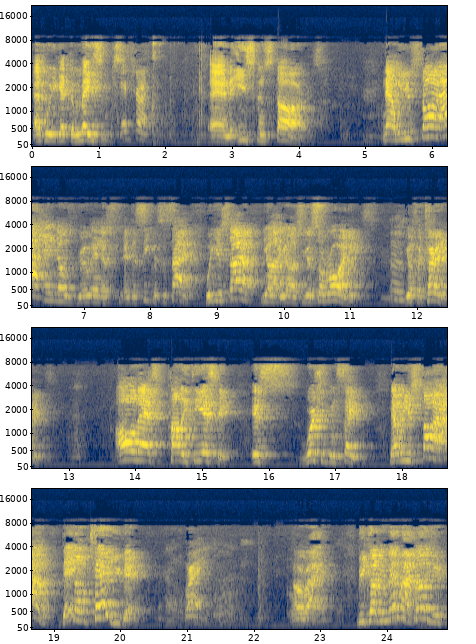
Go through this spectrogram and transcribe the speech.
That's where you get the Masons that's right. and the Eastern Stars. Now, when you start out in those groups, in the, in the secret society, when you start out your, your, your sororities, your fraternities, All that's polytheistic. It's worshiping Satan. Now, when you start out, they don't tell you that. Right. All right? Because remember, I told you,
